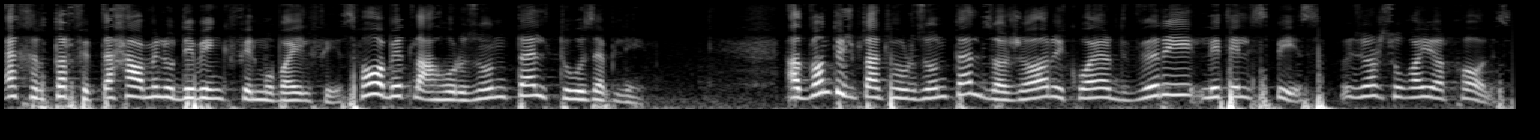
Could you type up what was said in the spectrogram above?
آخر الطرف بتاعها وأعمله dipping في ال mobile phase فهو بيطلع horizontal to the plane advantage بتاعت horizontal the jar required very little space. jar صغير خالص.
